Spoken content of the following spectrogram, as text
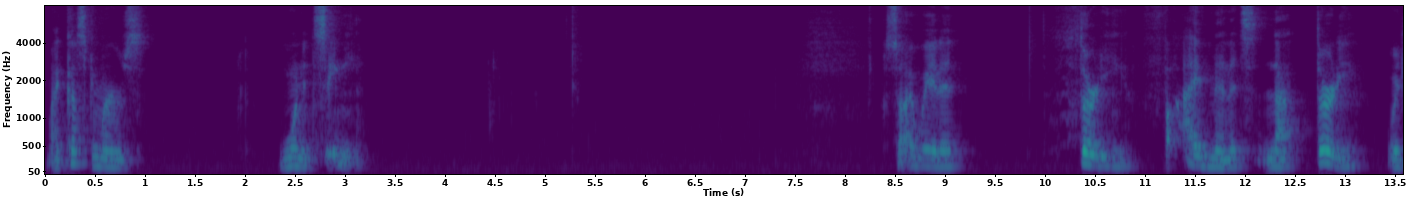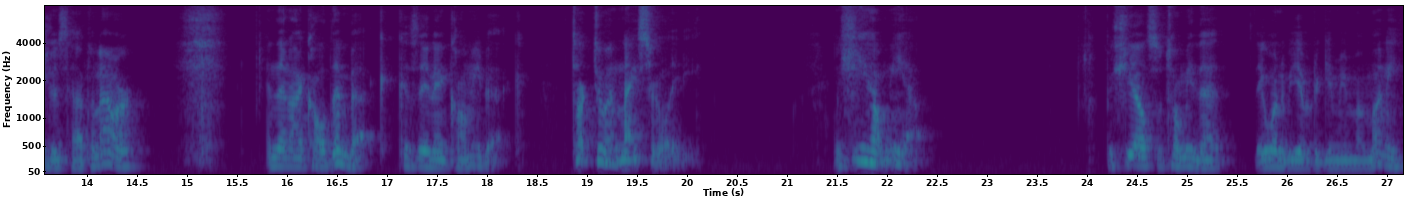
my customers wouldn't see me. So I waited 35 minutes, not 30, which is half an hour. And then I called them back because they didn't call me back. Talked to a nicer lady. And she helped me out. But she also told me that they want to be able to give me my money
